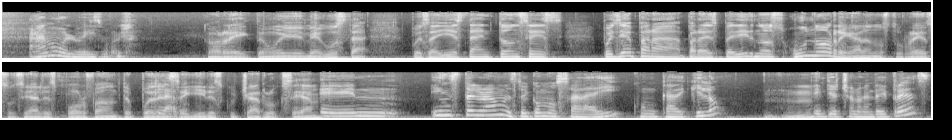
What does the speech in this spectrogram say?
amo el béisbol. Correcto, muy bien, me gusta. Pues ahí está, entonces, pues ya para, para despedirnos, uno, regálanos tus redes sociales, porfa, donde te pueden Claro. seguir, escuchar, lo que sea. En Instagram estoy como Saraí con cada kilo, Ujú. 2893.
